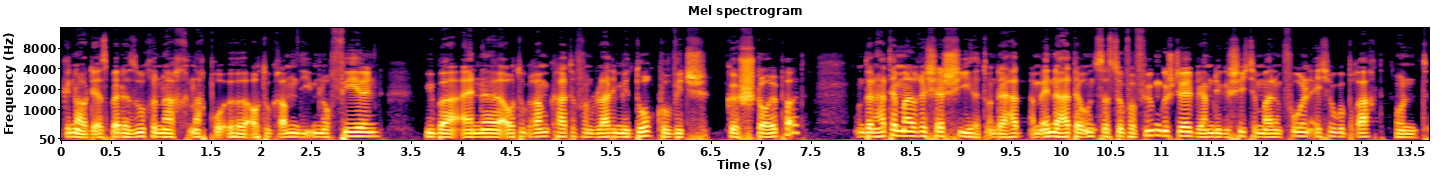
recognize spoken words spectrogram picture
Genau, der ist bei der Suche nach, nach äh, Autogrammen, die ihm noch fehlen, über eine Autogrammkarte von Wladimir Dorkovic gestolpert und dann hat er mal recherchiert und er hat, am Ende hat er uns das zur Verfügung gestellt. Wir haben die Geschichte mal im Fohlen-Echo gebracht und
